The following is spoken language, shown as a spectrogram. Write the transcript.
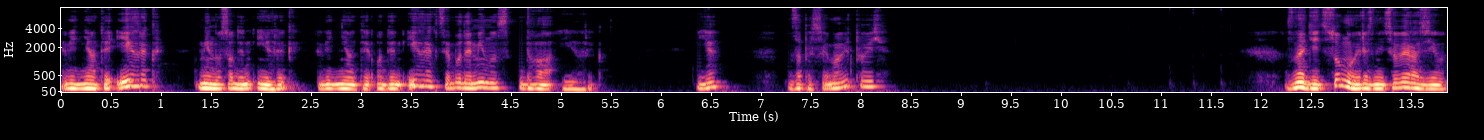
відняти y, мінус 1y відняти 1y це буде мінус 2y. Є? Записуємо відповідь. Знайдіть суму і різницю виразів.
